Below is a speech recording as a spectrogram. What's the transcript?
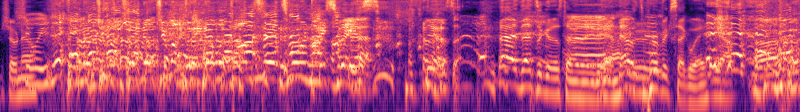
show now? Should we? They know too much. They know too much. They know what Tom stands for on MySpace. yes, that, that's a good time to end. That was the perfect segue. Yeah.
